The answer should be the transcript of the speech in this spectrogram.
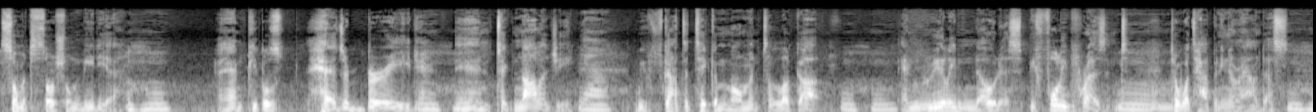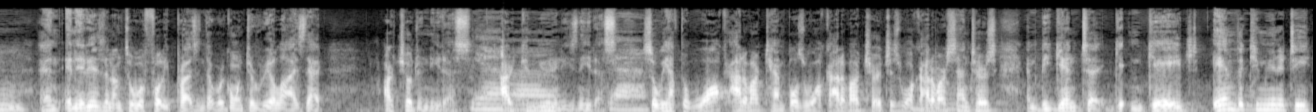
so much social media, Mm-hmm. and people's heads are buried in technology. Yeah. We've got to take a moment to look up Mm-hmm. and really notice, be fully present Mm. to what's happening around us. Mm-hmm. And, and it isn't until we're fully present that we're going to realize that our children need us. Yeah. Our communities need us. Yeah. So we have to walk out of our temples, walk out of our churches, walk out of our centers, and begin to get engaged in the community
